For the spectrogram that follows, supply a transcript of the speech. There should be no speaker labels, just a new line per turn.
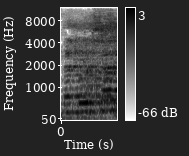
Neglected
